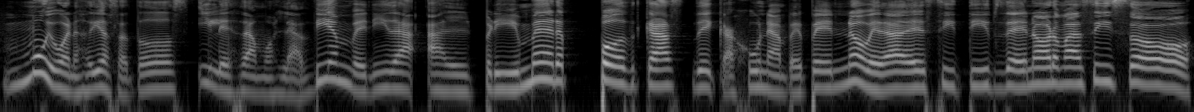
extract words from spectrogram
Muy buenos días a todos y les damos la bienvenida al primer podcast de Cajuna PP, novedades y tips de Norma ISO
